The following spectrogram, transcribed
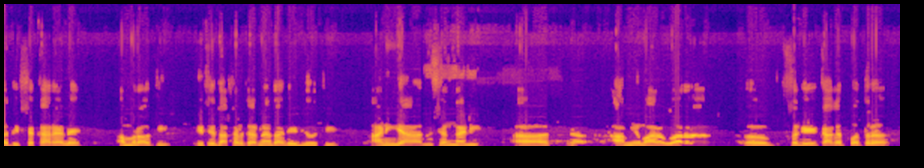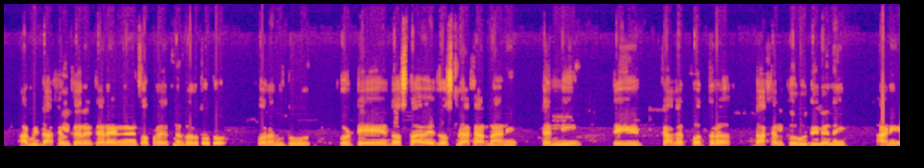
अधीक्षक कार्यालय अमरावती येथे दाखल करण्यात आलेली होती. आणि या अनुषंगाने आम्ही वारंवार सगळे कागदपत्र आम्ही दाखल कर करण्याचा प्रयत्न करत होतो. परंतु छोटे दस्तावेज असल्या कारणाने त्यांनी ते कागदपत्र दाखल करू दिले नाही. आणि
